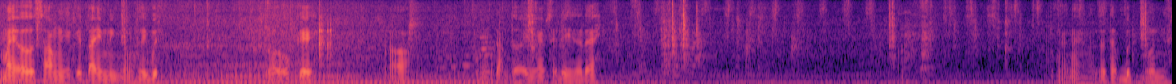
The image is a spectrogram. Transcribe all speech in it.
may ơ xong thì cái tay mình cũng hơi bẩn. Rồi ok. Đó mình tạm thời anh em sẽ để ra đây. Cái này nó rất là bẩn luôn này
